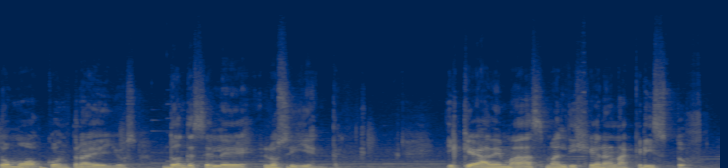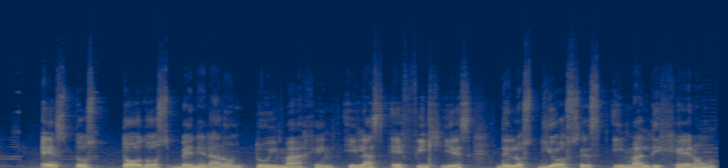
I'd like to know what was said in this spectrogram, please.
tomó contra ellos, donde se lee lo siguiente y que además maldijeran a Cristo. Estos todos veneraron tu imagen y las efigies de los dioses y maldijeron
